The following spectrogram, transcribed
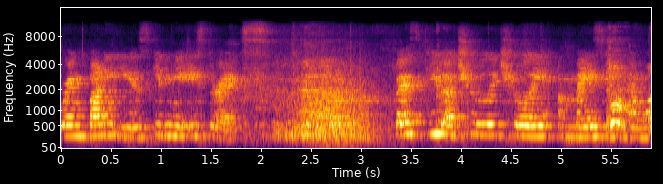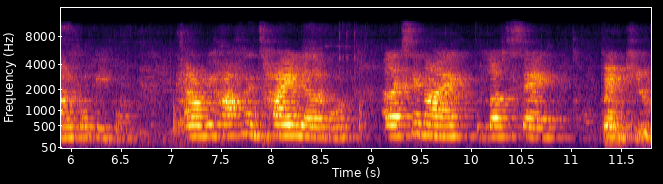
wearing bunny ears giving you Easter eggs. Both of you are truly, truly amazing and wonderful people. And on behalf of the entire year level, Alexei and I would love to say Thank you.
